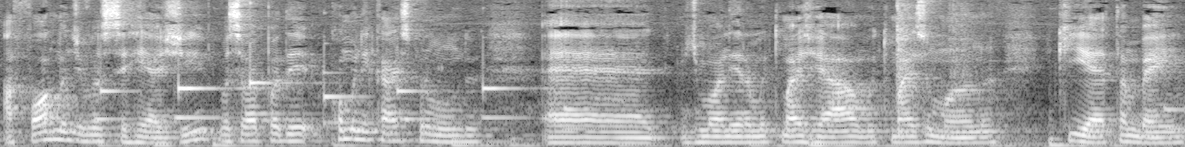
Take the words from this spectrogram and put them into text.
a forma de você reagir, você vai poder comunicar isso para o mundo é, de maneira muito mais real, muito mais humana, que é também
